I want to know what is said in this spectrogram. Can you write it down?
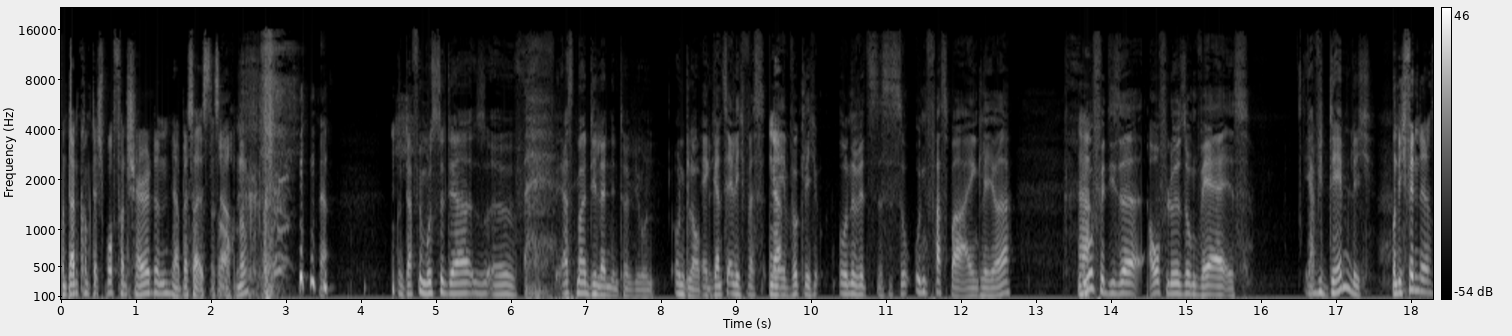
Und dann kommt der Spruch von Sheridan, ja, besser ist das Ja. auch, ne? Und dafür musste der äh, erstmal Dylan interviewen. Unglaublich. Ey, ganz ehrlich, was, Ja. ey, wirklich, ohne Witz, das ist so unfassbar eigentlich, oder? Ja. Nur für diese Auflösung, wer er ist. ja, wie dämlich. Und ich finde,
